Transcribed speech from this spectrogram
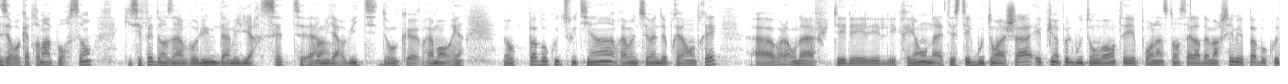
0,80% qui s'est fait dans un volume d'un milliard 7, un milliard 8, donc euh, vraiment rien. Donc pas beaucoup de soutien, vraiment une semaine de pré-rentrée. Euh, voilà, on a affûté les, crayons, on a testé le bouton achat et puis un peu le bouton vente et pour l'instant ça a l'air de marcher, mais pas beaucoup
